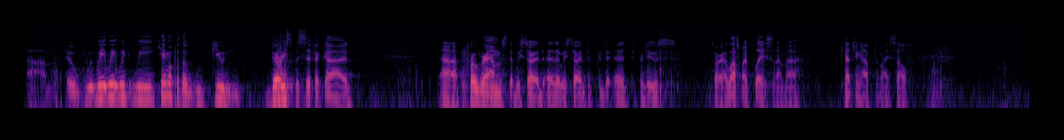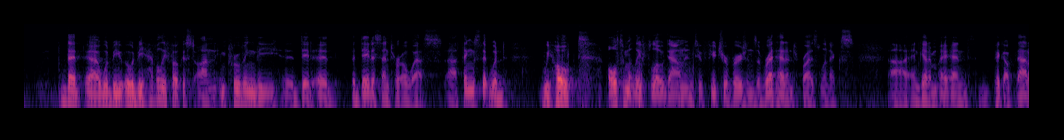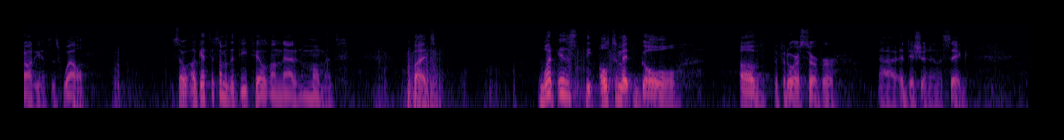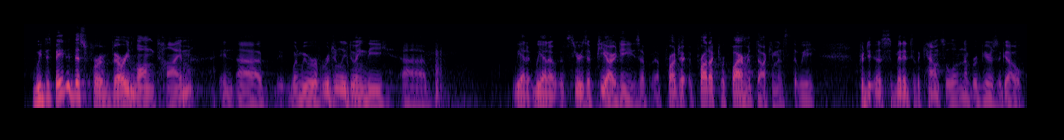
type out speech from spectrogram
um, we, we, we, we, came up with a few very specific uh, uh, programs that we started, uh, that we started to, uh, to produce. Sorry, I lost my place and I'm uh, catching up to myself. That would, be, would be heavily focused on improving the, data, the data center OS, things that would, we hoped, ultimately flow down into future versions of Red Hat Enterprise Linux uh, and, get them, and pick up that audience as well. So I'll get to some of the details on that in a moment. But what is the ultimate goal of the Fedora Server uh, edition and the SIG? We debated this for a very long time in, uh, when we were originally doing the uh, we had a, we had a series of PRDs, a, a project a product requirement documents that we uh, submitted to the council a number of years ago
